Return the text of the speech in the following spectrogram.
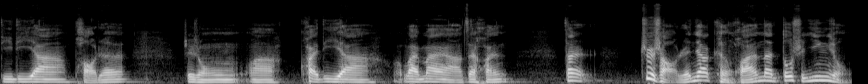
滴滴呀，跑着这种啊。快递呀，外卖啊，在还，但至少人家肯还，那都是英雄。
